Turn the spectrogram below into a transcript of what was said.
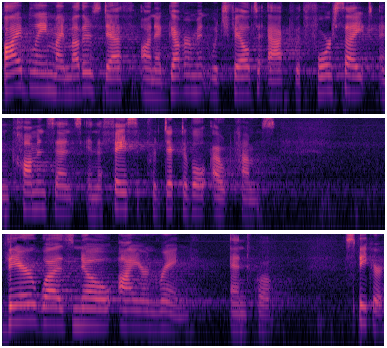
I blame my mother's death on a government which failed to act with foresight and common sense in the face of predictable outcomes. There was no iron ring, end quote. Speaker,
